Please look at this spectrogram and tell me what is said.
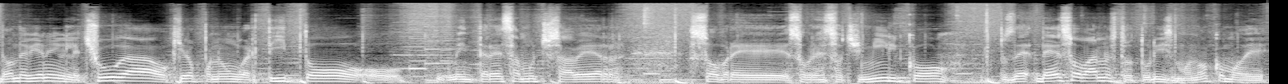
¿de dónde viene mi lechuga? O quiero poner un huertito, o me interesa mucho saber sobre, sobre Xochimilco. Pues de, de, eso va nuestro turismo, ¿no? Como de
